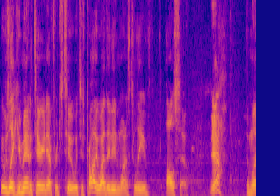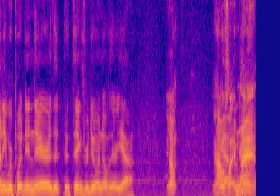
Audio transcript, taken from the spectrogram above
it was like humanitarian efforts too, which is probably why they didn't want us to leave. Also, yeah. the money we're putting in there, the, the things we're doing over there, yeah. Yep. And I was like, now- man.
